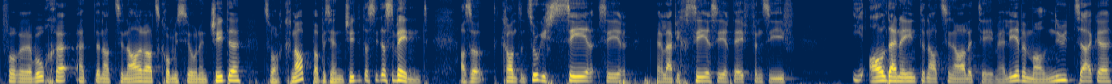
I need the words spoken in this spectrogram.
vor einer Woche hat die Nationalratskommission entschieden, zwar knapp, aber sie haben entschieden, dass sie das wollen. Also der Kanton Zug ist sehr, sehr, erlebe ich sehr, sehr defensiv in all diesen internationalen Themen. Lieber mal nichts sagen,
